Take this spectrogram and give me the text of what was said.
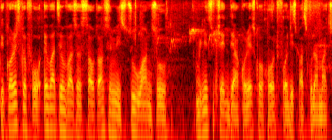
The correct score for Everton versus Southampton is 2 1, so we need to check their correct score for this particular match.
